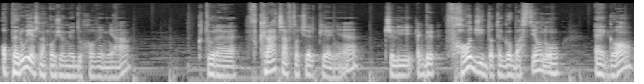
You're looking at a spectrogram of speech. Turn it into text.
operujesz na poziomie duchowym ja, które wkracza w to cierpienie, czyli jakby wchodzi do tego bastionu ego,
